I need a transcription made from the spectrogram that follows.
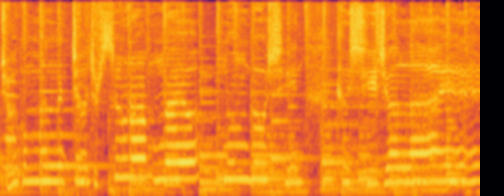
조금만 늦춰줄 순 없나요? 눈부신 그 시절 나의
